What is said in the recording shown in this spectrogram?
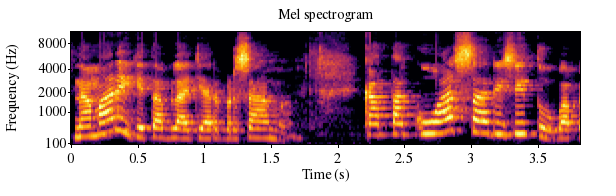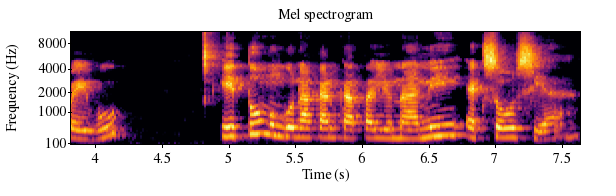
Nah, mari kita belajar bersama. Kata kuasa di situ, Bapak Ibu, itu menggunakan kata Yunani exousia.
